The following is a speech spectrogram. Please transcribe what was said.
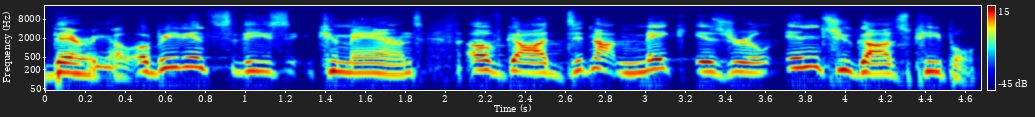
there we go. Obedience to these commands of god did not make israel into god's people.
